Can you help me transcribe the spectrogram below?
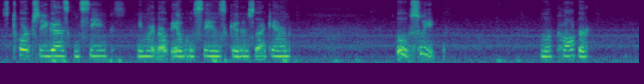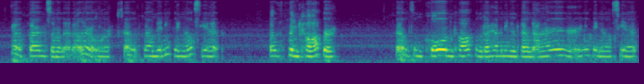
This torch so you guys can see, you might not be able to see as good as I can. Oh, sweet. More copper. Gotta find some of that other ore, I haven't found anything else yet, other than copper. Found some coal and copper, but I haven't even found iron or anything else yet.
